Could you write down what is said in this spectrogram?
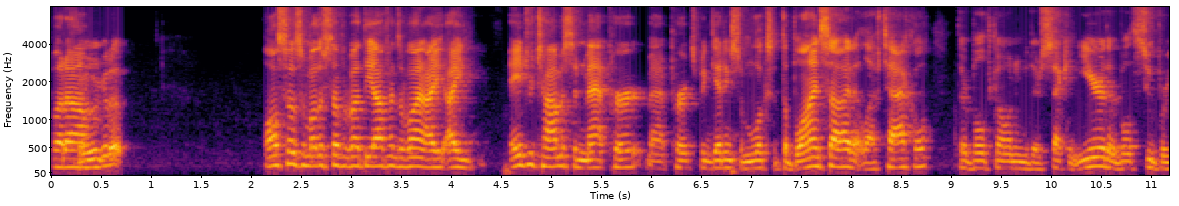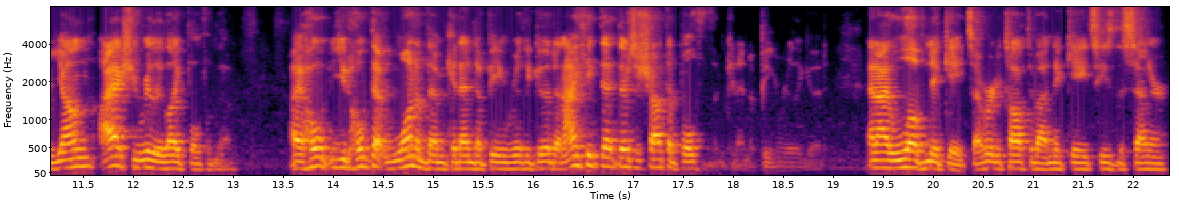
But um, look it up. also some other stuff about the offensive line. I, I Andrew Thomas and Matt Peart. Matt Peart's been getting some looks at the blind side at left tackle. They're both going into their second year. They're both super young. I actually really like both of them. I hope you'd hope that one of them can end up being really good, and I think that there's a shot that both of them can end up being really good. And I love Nick Gates. I've already talked about Nick Gates. He's the center.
